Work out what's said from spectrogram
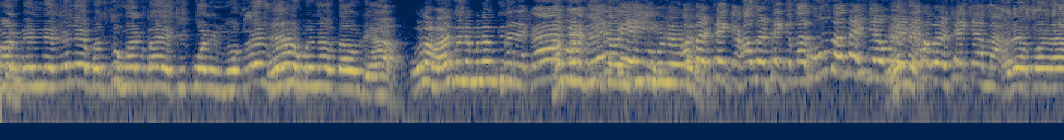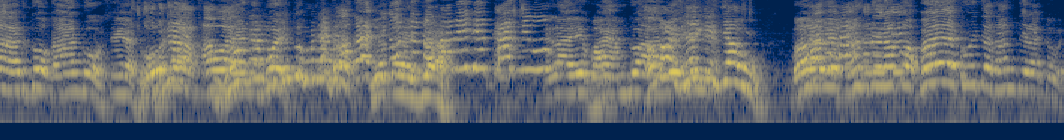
મારી બેનને છે ને બધું મારી બાએ શીખવાડી મોકલે ને. બધું બનાવતા આવડે હા. ઓલા ભાઈ મને મને એમ કીધું મને કા ખબર થઈ કે કીધું મને ખબર થઈ કે ખબર છે કે મારે હું બનાવી દેવું ખબર છે અરે પણ આ અડધો ગાંડો છે. ઢોકળા ખાવા એને બોલ કીધું મને ઢોકળા કીધું તો તમારે દે કાચી હું એલા એ ભાઈ આમ જો આ છે કે જાઉં. બરાબર શાંતિ રાખો. બે તું તો શાંતિ રાખો હવે.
